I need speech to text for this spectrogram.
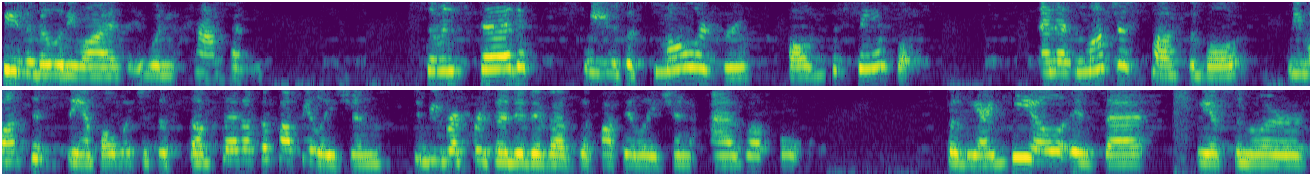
feasibility-wise, it wouldn't happen. So instead, we use a smaller group called the sample. And as much as possible, we want this sample, which is a subset of the population, to be representative of the population as a whole. So the ideal is that we have similar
